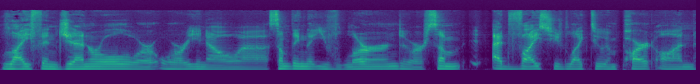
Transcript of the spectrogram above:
life in general or or you know uh, something that you've learned or some advice you'd like to impart on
